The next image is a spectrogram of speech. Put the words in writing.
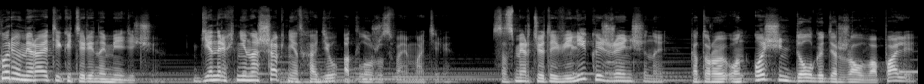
Вскоре умирает Екатерина Медичи. Генрих ни на шаг не отходил от ложа своей матери. Со смертью этой великой женщины которую он очень долго держал в опале,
